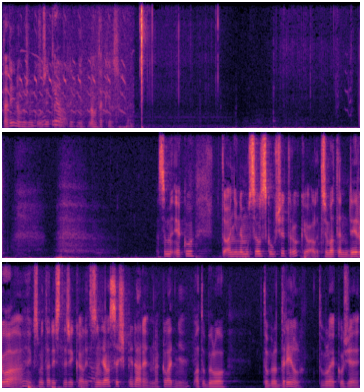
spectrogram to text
Tady, no, můžeme kouřit tady Jo. klidně. No, tak jo, super. Já jsem jako to ani nemusel zkoušet rok, jo, ale třeba ten Diroa, jak jsme tady jste říkali, to jsem dělal se špinarem nakladně a to bylo, to byl drill. To bylo jako, že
